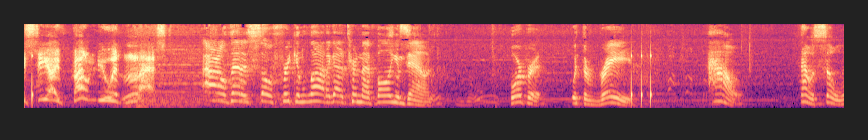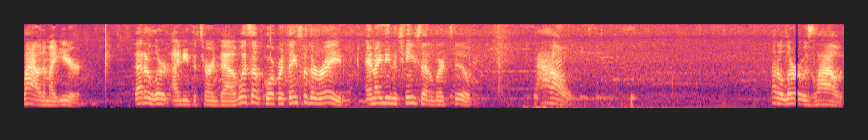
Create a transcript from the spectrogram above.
I see I found you at last! Ow, that is so freaking loud. I gotta turn that volume down. Corporate with the raid. Ow. That was so loud in my ear. That alert I need to turn down. What's up, corporate? Thanks for the raid. And I need to change that alert too. Ow. That alert was loud.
